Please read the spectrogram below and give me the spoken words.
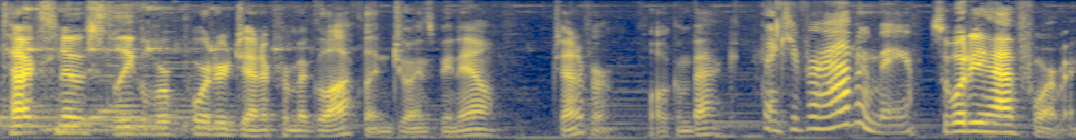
Tax Notes legal reporter Jennifer McLaughlin joins me now. Jennifer, welcome back. Thank you for having me. So, what do you have for me?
